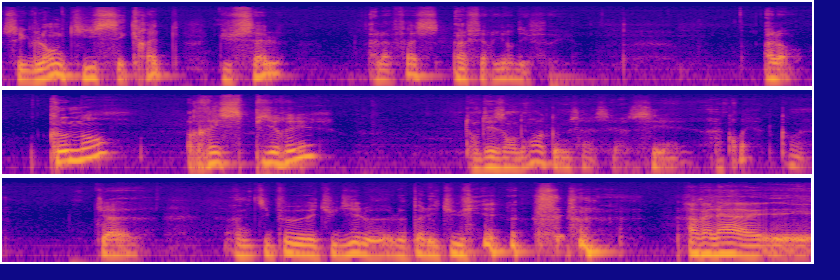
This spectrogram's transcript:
ces glandes qui sécrètent du sel à la face inférieure des feuilles. Alors, comment respirer dans des endroits comme ça C'est assez incroyable quand même. Tu as un petit peu étudié le, le palétuvier Ah bah là, euh,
